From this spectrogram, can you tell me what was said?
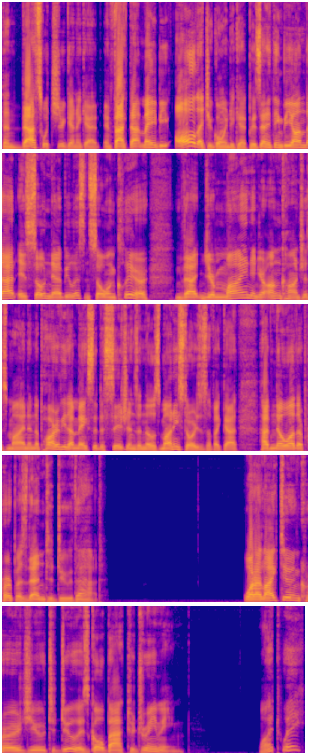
Then that's what you're going to get. In fact, that may be all that you're going to get because anything beyond that is so nebulous and so unclear that your mind and your unconscious mind and the part of you that makes the decisions and those money stories and stuff like that have no other purpose than to do that. What I'd like to encourage you to do is go back to dreaming. What way?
